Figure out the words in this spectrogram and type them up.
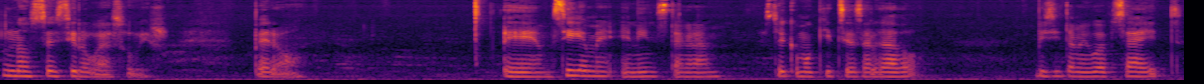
No sé si lo voy a subir. Pero eh, sígueme en Instagram. Estoy como Kitsia Salgado. Visita mi website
